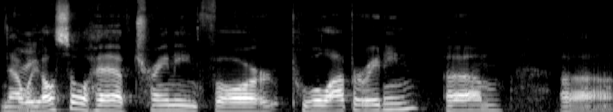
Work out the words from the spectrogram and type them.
Now, we also have training for pool operating um, uh,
